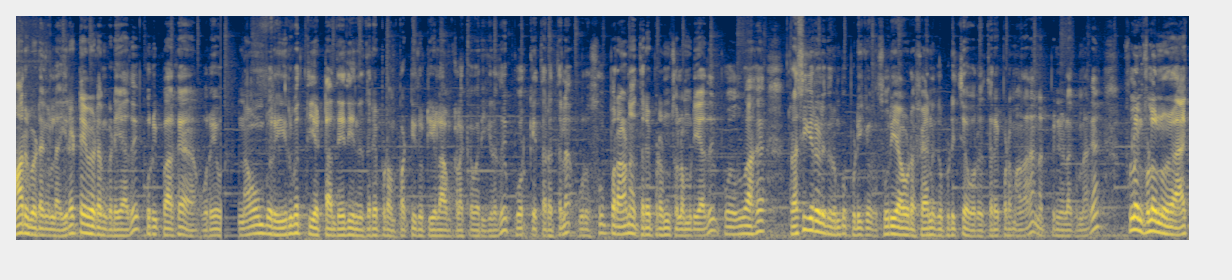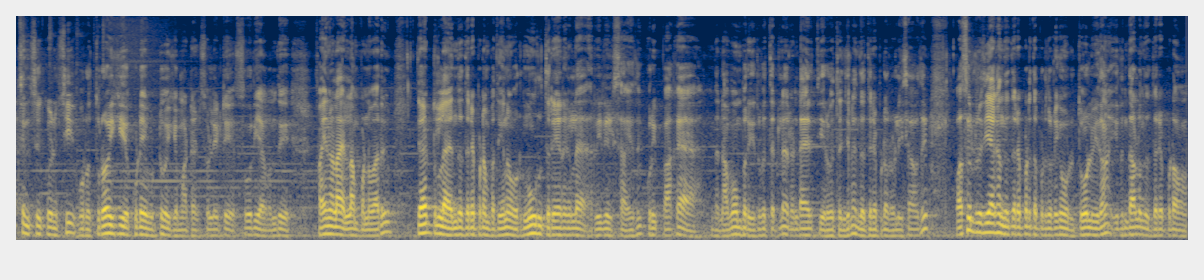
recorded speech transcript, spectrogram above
மாறு வேடங்களில் இரட்டை வேடம் கிடையாது. குறிப்பாக ஒரே நவம்பர் இருபத்தி எட்டாம் தேதி இந்த திரைப்படம் பட்டி தொட்டியெல்லாம் கலக்க வருகிறது. போர்க்கை தரத்தில் ஒரு சூப்பரான திரைப்படம்னு சொல்ல முடியாது. பொதுவாக ரசிகர்களுக்கு ரொம்ப பிடிக்கும். சூர்யாவோட ஃபேனுக்கு பிடிச்ச ஒரு திரைப்படமாக தான் நட்பின் விளக்கமாக. ஃபுல் அண்ட் ஃபுல் ஒரு ஆக்ஷன் சீக்வன்சி ஒரு துரோகியை கூட விட்டு வைக்க மாட்டேன்னு சொல்லிட்டு சூர்யா வந்து ஃபைனலாக எல்லாம் பண்ணுவார். தேட்டரில் இந்த திரைப்படம் பார்த்திங்கன்னா ஒரு நூறு திரையரங்கில் ரிலீஸ் ஆகுது. குறிப்பாக இந்த நவம்பர் இருபத்தெட்டில் ரெண்டாயிரத்தி இருபத்தஞ்சில் இந்த திரைப்படம் ரிலீஸ் ஆகுது. வசூல் ரீதியாக இந்த திரைப்படத்தை பொறுத்த வரைக்கும் ஒரு தோல்வி தான் இருந்தாலும் இந்த திரைப்படம்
